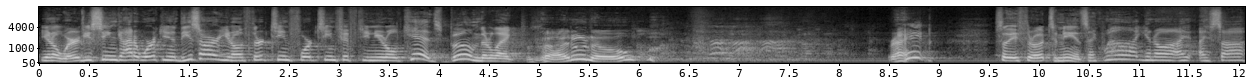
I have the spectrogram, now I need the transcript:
you know, where have you seen God at work? You know, these are, you know, 13, 14, 15 year old kids. Boom, they're like, I don't know. right? So they throw it to me. It's like, well, you know, I, I saw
